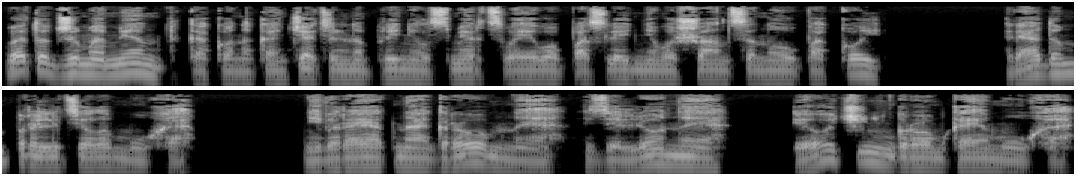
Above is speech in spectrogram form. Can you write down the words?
В этот же момент, как он окончательно принял смерть своего последнего шанса на упокой, рядом пролетела муха. Невероятно огромная, зеленая и очень громкая муха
